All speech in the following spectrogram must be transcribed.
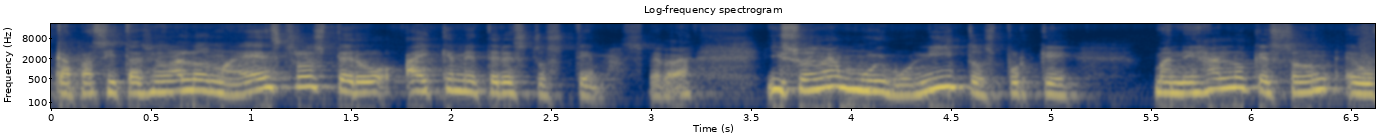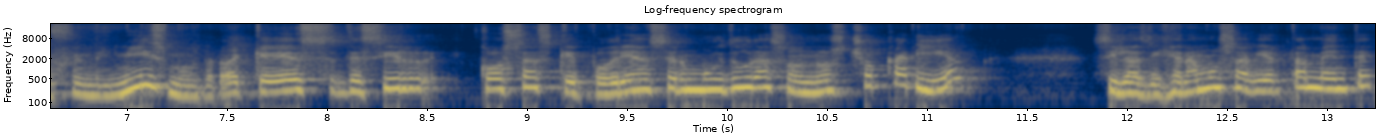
capacitación a los maestros, pero hay que meter estos temas, ¿verdad? Y suenan muy bonitos porque manejan lo que son eufeminismos, ¿verdad? Que es decir cosas que podrían ser muy duras o nos chocarían si las dijéramos abiertamente,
